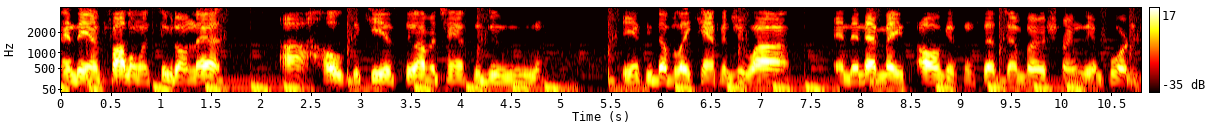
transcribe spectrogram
And then following suit on that, I hope the kids still have a chance to do the NCAA camp in July. And then that makes August and September extremely important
